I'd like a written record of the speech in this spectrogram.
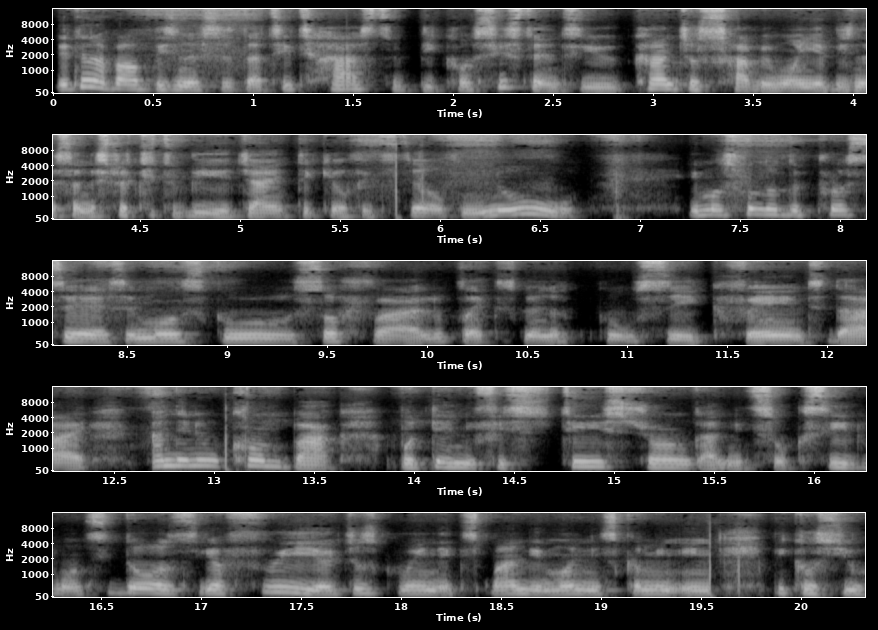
the thing about business is that it has to be consistent. You can't just have a one year business and expect it to be a giant take care of itself. No. It must follow the process. It must go suffer, look like it's going to go sick, faint, die, and then it will come back. But then if it stays strong and it succeeds once it does, you're free. You're just going, expanding, money is coming in because you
